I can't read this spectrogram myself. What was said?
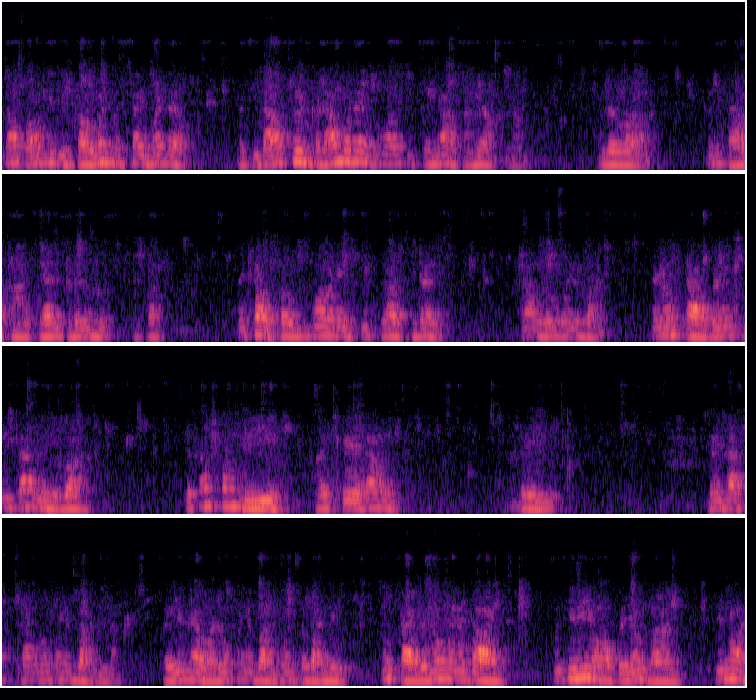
เจ้าของที่ดินเก่ามันมันใช่เมื่อแล้วแต่ที่ดาวขึ้นกระดาไม่ได้เพราะว่าพิจารณากันแล้วนะเรียกว่าเป็นสาวอายแสนก็เริ่มรู้ว่าพระเจ้าก็บ่ได้คิดว่าจะได้ข้างโรงพยาบาล แต่น้องสาวก็ได้คิดข้งนี้ว่าจะทำความดีให้แก่ทั้งในในรัฐทั้งโรงพยาบาลนี่นะไปเห็นแล้วว่าโรงพยาบาลพ้นสวรรค์นี่ลูกตายเป็นโรงพยาบาลบางทีนี่ออกไปยังบ้านไม่น้อย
